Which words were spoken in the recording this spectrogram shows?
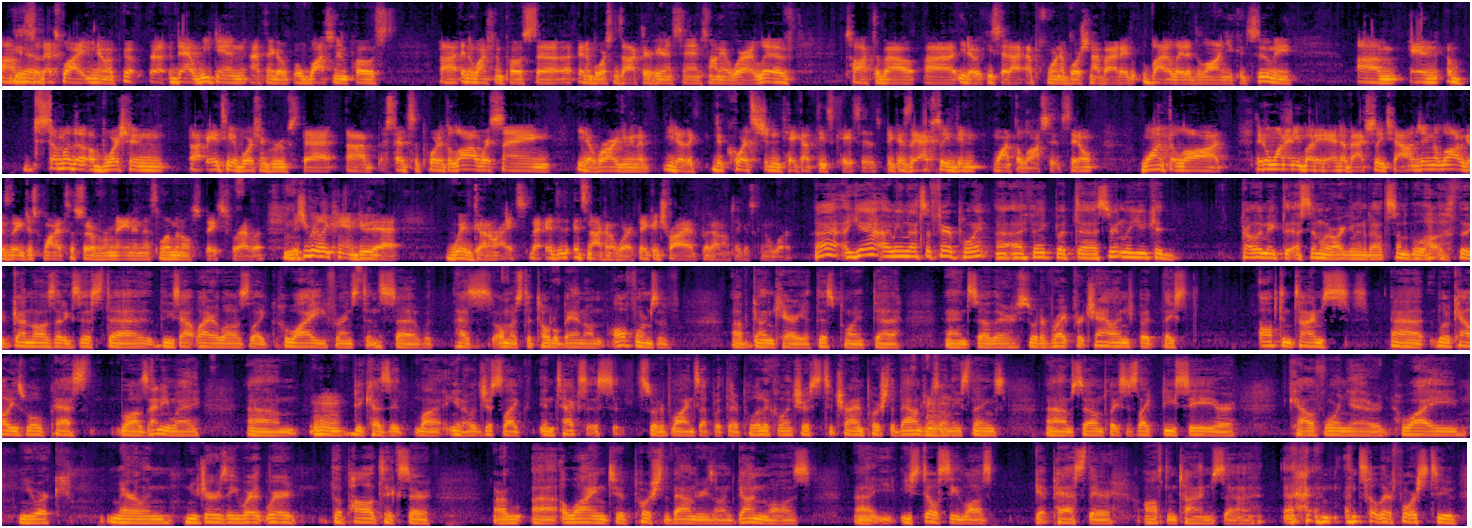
Um, yeah. So that's why you know uh, that weekend, I think a, a Washington Post uh, in the Washington Post, uh, an abortion doctor here in San Antonio, where I live, talked about uh, you know he said I, I performed an abortion, I violated, violated the law, and you can sue me. Um, and um, some of the abortion uh, anti-abortion groups that um, had supported the law were saying, you know, we're arguing that you know the, the courts shouldn't take up these cases because they actually didn't want the lawsuits. They don't want the law. They don't want anybody to end up actually challenging the law because they just want it to sort of remain in this liminal space forever. Mm-hmm. But you really can't do that with gun rights. It, it's not going to work. They could try it, but I don't think it's going to work. Uh, yeah, I mean that's a fair point, uh, I think, but uh, certainly you could probably make a similar argument about some of the laws, the gun laws that exist. Uh, these outlier laws, like Hawaii, for instance, uh, with, has almost a total ban on all forms of of gun carry at this point, uh, and so they're sort of ripe for challenge. But they oftentimes localities will pass laws anyway um, mm-hmm. because it, you know, just like in Texas, it sort of lines up with their political interests to try and push the boundaries mm-hmm. on these things. Um, so in places like D.C. or California or Hawaii, New York, Maryland, New Jersey, where where the politics are are uh, aligned to push the boundaries on gun laws, uh, you, you, still see laws get passed there oftentimes uh, until they're forced to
